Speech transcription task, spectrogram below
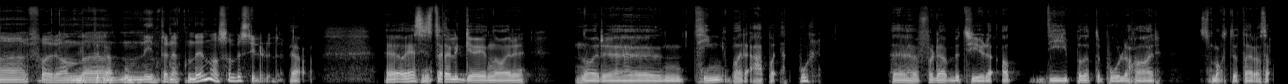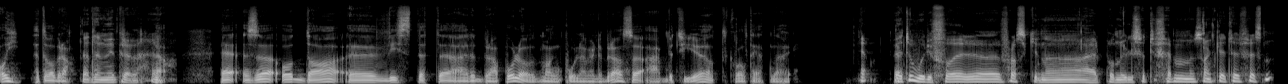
eh, foran Internetten. eh, internetten din, og så bestiller du det. Ja. Og jeg syns det er veldig gøy når, når ting bare er på ett pol. For da betyr det at de på dette polet har smakt dette her og sa oi, dette var bra. Det er den vi prøver. Ja. Ja. Eh, Så, og da, eh, hvis dette er et bra pol, og mange pol er veldig bra, så er, betyr det at kvaliteten er høy. Ja. Vet du hvorfor eh, flaskene er på 0,75 cm, forresten?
